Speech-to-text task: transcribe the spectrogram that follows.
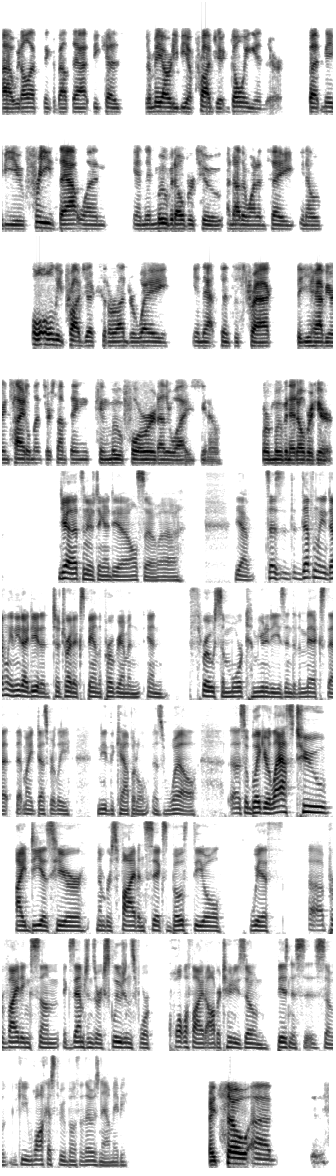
Uh, we'd all have to think about that because there may already be a project going in there, but maybe you freeze that one and then move it over to another one and say, you know, only projects that are underway in that census tract that you have your entitlements or something can move forward. Otherwise, you know, we're moving it over here. Yeah, that's an interesting idea. Also, uh, yeah, it's definitely definitely a neat idea to to try to expand the program and and throw some more communities into the mix that that might desperately need the capital as well. Uh, so Blake, your last two ideas here, numbers five and six, both deal with uh, providing some exemptions or exclusions for qualified opportunity zone businesses. So can you walk us through both of those now, maybe? Right. So uh,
